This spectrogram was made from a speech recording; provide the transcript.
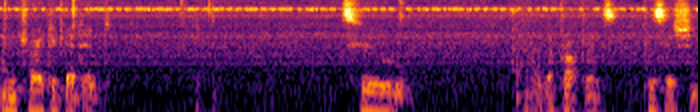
and try to get it to uh, the proper position.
